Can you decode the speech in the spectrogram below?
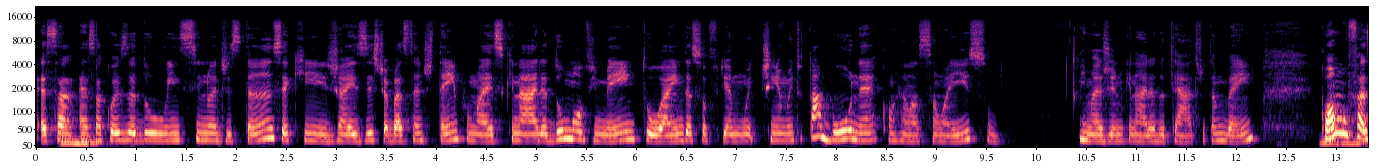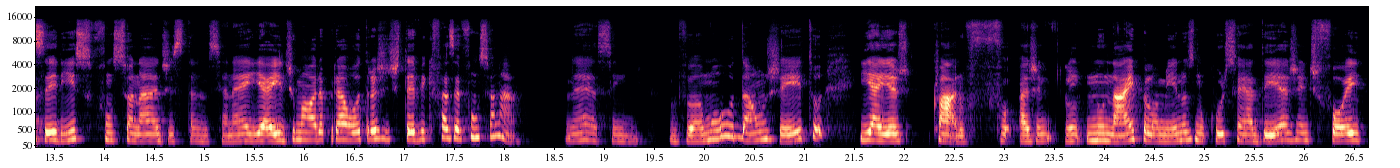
essa, uhum. essa coisa do ensino à distância que já existe há bastante tempo, mas que na área do movimento ainda sofria muito, tinha muito tabu, né, com relação a isso. Imagino que na área do teatro também. Como uhum. fazer isso funcionar à distância, né? E aí, de uma hora para outra, a gente teve que fazer funcionar, né? Assim, vamos dar um jeito. E aí, claro, a gente, no NAI, pelo menos, no curso EAD, a gente foi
